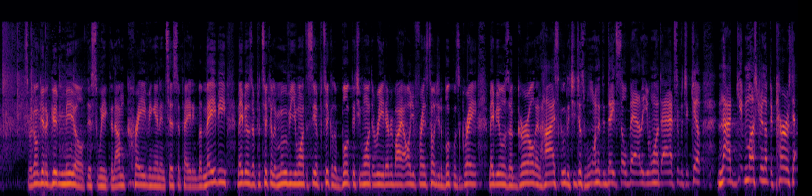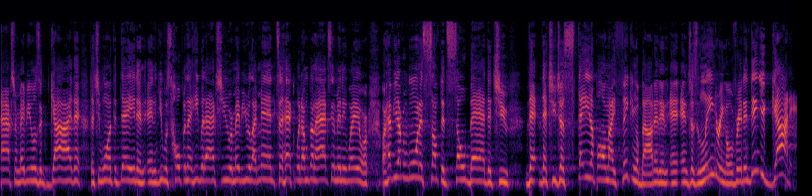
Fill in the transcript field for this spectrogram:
So we're going to get a good meal this week that I'm craving and anticipating. But maybe, maybe it was a particular movie you want to see, a particular book that you want to read. Everybody, all your friends told you the book was great. Maybe it was a girl in high school that you just wanted to date so badly you wanted to ask her, but you kept not get mustering up the courage to ask her. Maybe it was a guy that, that you wanted to date and, and you was hoping that he would ask you, or maybe you were like, man, to heck with it, I'm going to ask him anyway. Or, or have you ever wanted something so bad that you, that, that you just stayed up all night thinking about it and, and, and just lingering over it, and then you got it.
